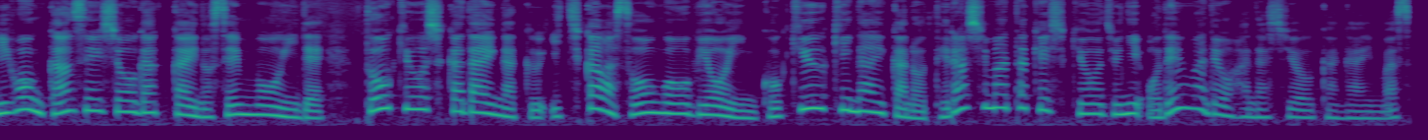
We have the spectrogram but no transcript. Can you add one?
日本感染症学会の専門医で東京歯科大学市川総合病院呼吸器内科の寺島武史教授にお電話でお話を伺います。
